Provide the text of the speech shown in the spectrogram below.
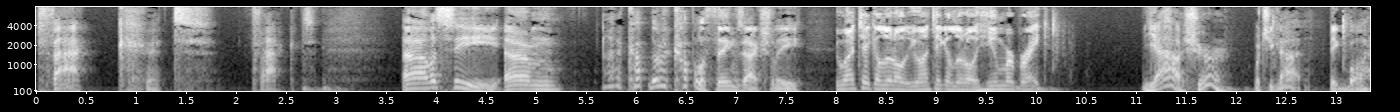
Fact. Fact. Uh, let's see. Um, had a couple. There were a couple of things actually. You want to take a little? You want to take a little humor break? Yeah, sure. What you got, big boy?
